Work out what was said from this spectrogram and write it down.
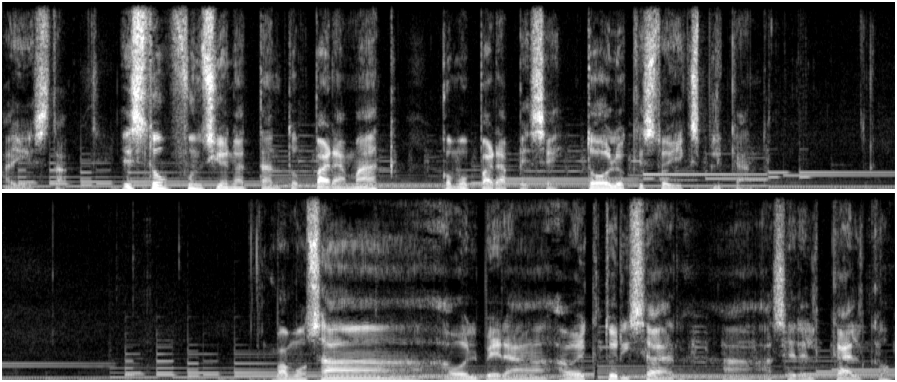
Ahí está. Esto funciona tanto para Mac como para PC, todo lo que estoy explicando. Vamos a, volver a, a vectorizar, a hacer el calco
